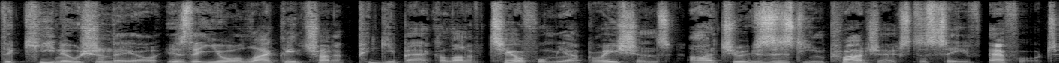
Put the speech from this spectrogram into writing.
the key notion there is that you are likely to try to piggyback a lot of terraforming operations onto existing projects to save effort.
